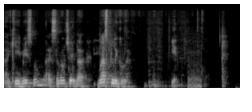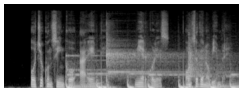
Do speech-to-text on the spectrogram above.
aquí mismo, esta noche, la más película. Bien. 8.5 AM, miércoles 11 de noviembre.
